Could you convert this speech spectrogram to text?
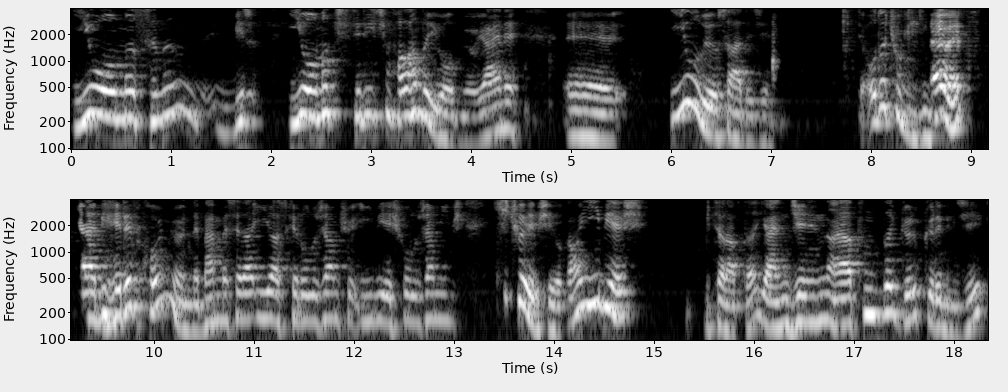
iyi olmasının bir iyi olmak istediği için falan da iyi olmuyor. Yani e, iyi oluyor sadece. O da çok ilginç. Evet. Yani bir hedef koymuyor önüne. Ben mesela iyi asker olacağım, şöyle iyi bir eş olacağım, iyi bir şey. Hiç öyle bir şey yok. Ama iyi bir eş bir tarafta. Yani Jenny'nin hayatında görüp görebileceği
